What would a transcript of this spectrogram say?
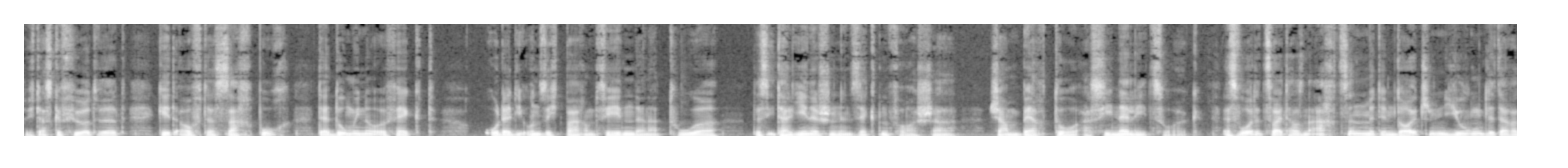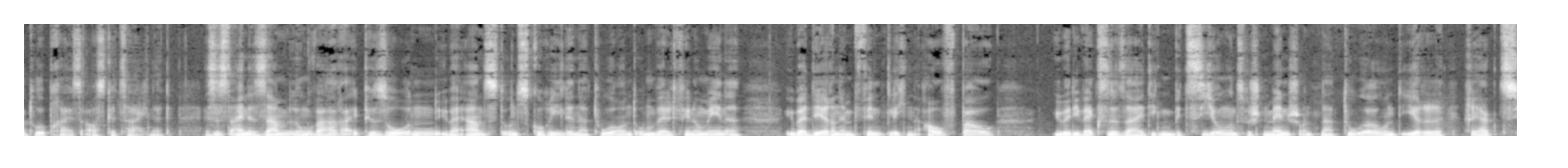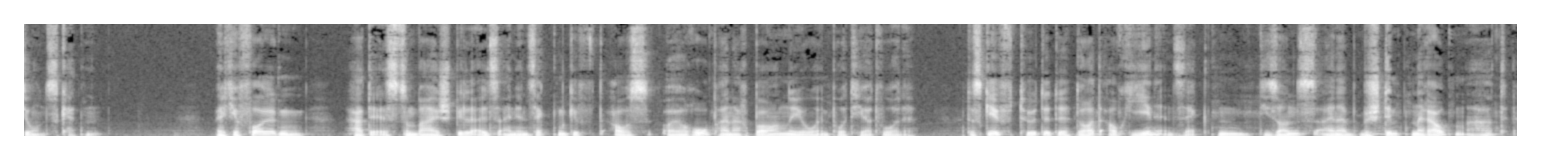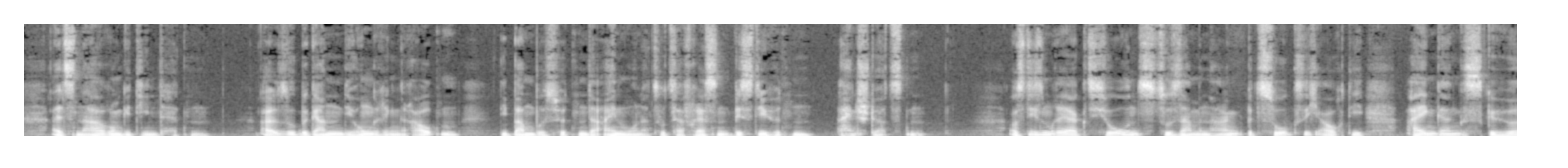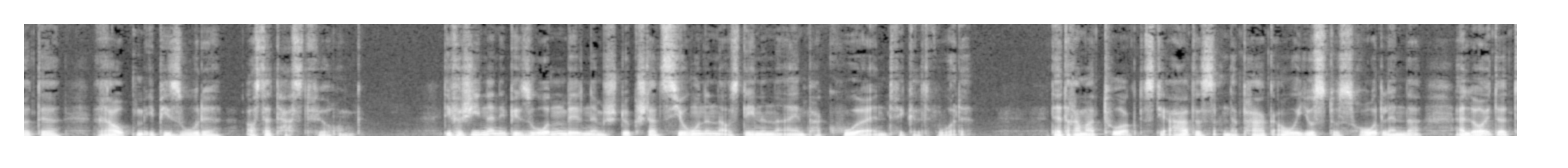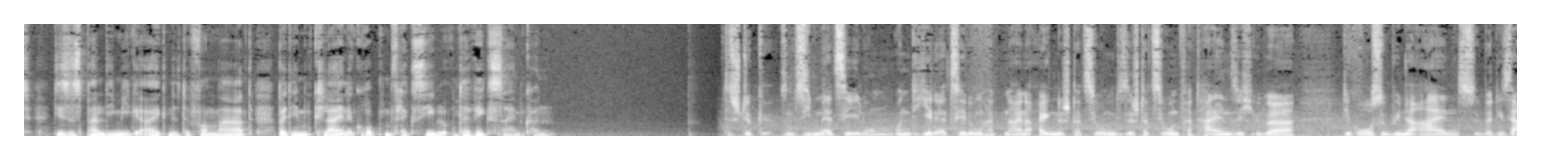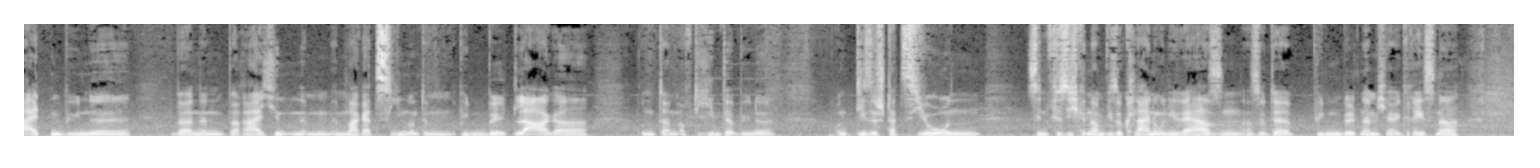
durch das geführt wird, geht auf das Sachbuch Der Dominoeffekt oder die unsichtbaren Fäden der Natur des italienischen Insektenforscher Giamberto Asinelli zurück. Es wurde 2018 mit dem Deutschen Jugendliteraturpreis ausgezeichnet. Es ist eine Sammlung wahrer Episoden über ernste und skurrile Natur- und Umweltphänomene, über deren empfindlichen Aufbau über die wechselseitigen Beziehungen zwischen Mensch und Natur und ihre Reaktionsketten. Welche Folgen hatte es zum Beispiel, als ein Insektengift aus Europa nach Borneo importiert wurde? Das Gift tötete dort auch jene Insekten, die sonst einer bestimmten Raupenart als Nahrung gedient hätten. Also begannen die hungrigen Raupen, die Bambushütten der Einwohner zu zerfressen, bis die Hütten einstürzten. Aus diesem Reaktionszusammenhang bezog sich auch die eingangs gehörte Raupenepisode aus der Tastführung. Die verschiedenen Episoden bilden im Stück Stationen, aus denen ein Parcours entwickelt wurde. Der Dramaturg des Theaters an der Parkaue, Justus Rothländer, erläutert dieses pandemiegeeignete Format, bei dem kleine Gruppen flexibel unterwegs sein können. Das Stück sind sieben Erzählungen und jede Erzählung hat eine eigene Station. Diese Stationen verteilen sich über die große Bühne 1, über die Seitenbühne, über einen Bereich hinten im, im Magazin und im Bühnenbildlager und dann auf die Hinterbühne. Und diese Stationen sind für sich genommen wie so kleine Universen. Also der Bühnenbildner Michael Gräsner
